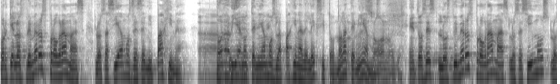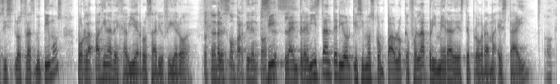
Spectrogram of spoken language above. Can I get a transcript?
Porque los primeros programas los hacíamos desde mi página. Ah, Todavía no teníamos la página del éxito, no la teníamos. razón, oye. Entonces, los primeros programas los hicimos, los, los transmitimos por la página de Javier Rosario Figueroa. Lo tendrás que compartir entonces. Sí, la entrevista anterior que hicimos con Pablo, que fue la primera de este programa, está ahí. ok.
